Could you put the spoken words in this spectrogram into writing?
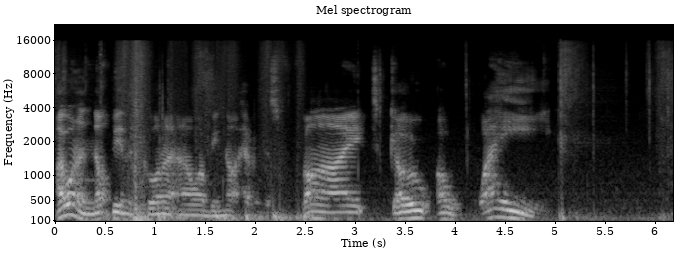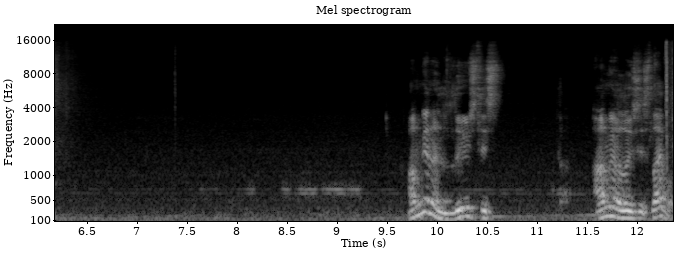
I want to not be in this corner and I want to be not having this fight. Go away. I'm going to lose this. I'm going to lose this level.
